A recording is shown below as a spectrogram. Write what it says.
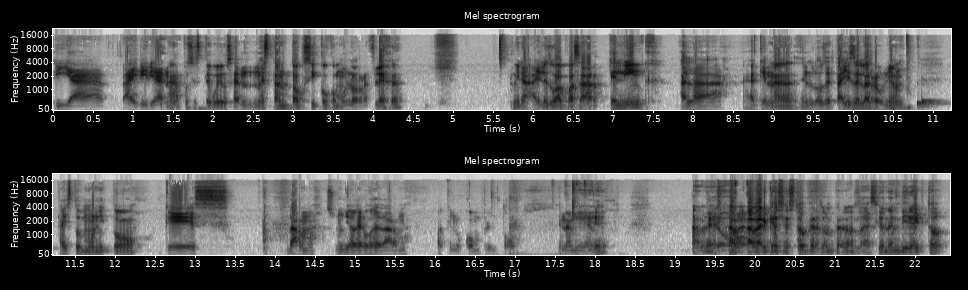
y ya ahí dirían, ah, pues este güey, o sea, no es tan tóxico como lo refleja. Mira, ahí les voy a pasar el link a la, aquí en, en los detalles de la reunión. Ahí está un monito que es Dharma, es un llavero de Dharma, para que lo compren todos en Amiga. A ver, a ver, qué es esto, perdón, perdón, reacción en directo.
